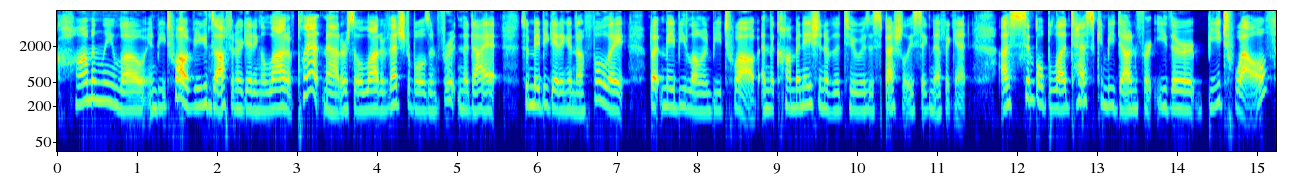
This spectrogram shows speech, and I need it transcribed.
commonly low in B12 vegans often are getting a lot of plant matter so a lot of vegetables and fruit in the diet so maybe getting enough folate but maybe low in B12 and the combination of the two is especially significant. A simple blood test can be done for either B12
